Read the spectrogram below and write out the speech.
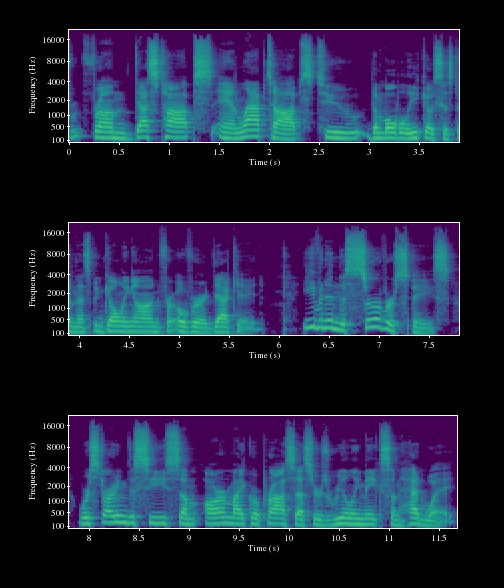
f- from desktops and laptops to the mobile ecosystem that's been going on for over a decade. Even in the server space, we're starting to see some ARM microprocessors really make some headway.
